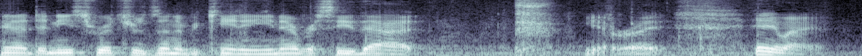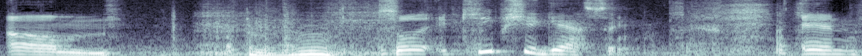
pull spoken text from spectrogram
Yeah, Denise Richards in a bikini. You never see that. Yeah, right. Anyway, um, so it keeps you guessing. And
